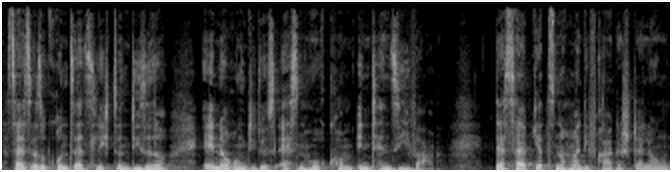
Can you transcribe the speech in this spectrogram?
Das heißt also grundsätzlich sind diese Erinnerungen, die durchs Essen hochkommen, intensiver. Deshalb jetzt nochmal die Fragestellung,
